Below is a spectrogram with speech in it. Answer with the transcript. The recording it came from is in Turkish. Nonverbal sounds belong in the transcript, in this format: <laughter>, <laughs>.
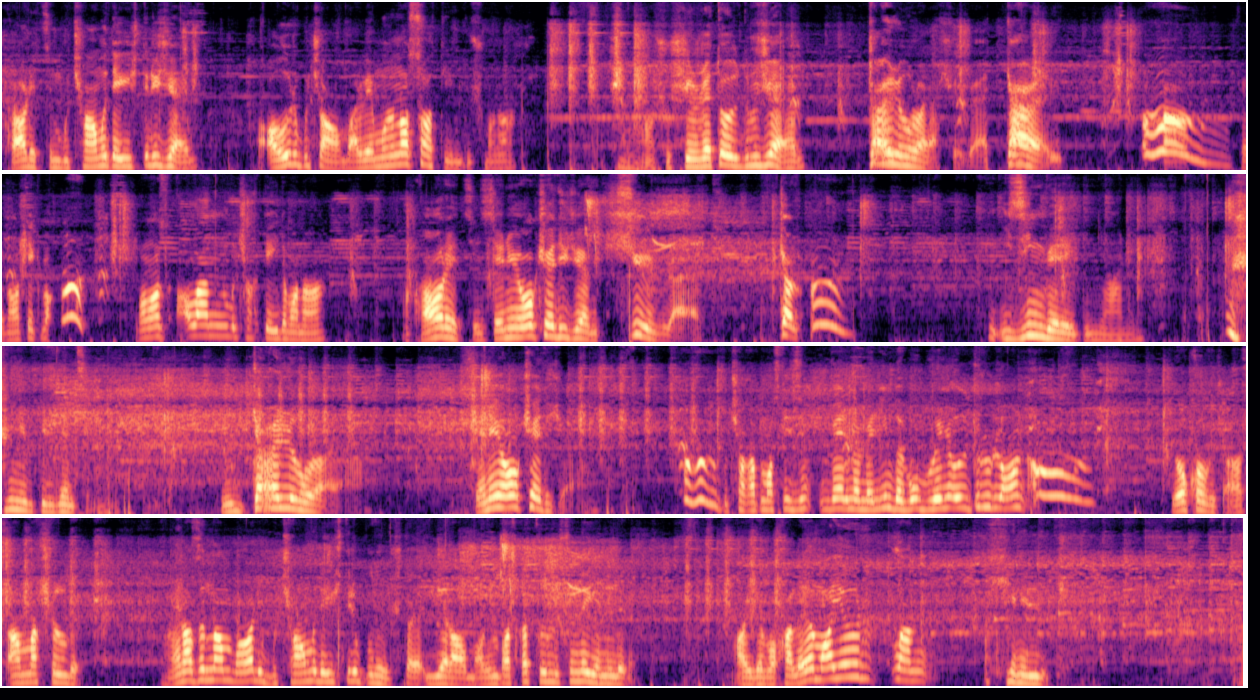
Kahretsin bıçağımı değiştireceğim. Ağır bıçağım var. Ben bunu nasıl atayım düşmana? Aa, şu şirreti öldüreceğim. Gel buraya şirret. Gel. Aa, fena tekme. Aa, Lan az alan bıçak değdi bana. Kahretsin seni yok edeceğim. Şirret. Gel. Aa. Bir izin vereydin yani. İşini bitireceğim seni. Gel buraya. Seni yok edeceğim. Aha, bıçak atmasına izin vermemeliyim de bu beni öldürür lan. Aa. Yok olacağız anlaşıldı. En azından bari bıçağımı değiştirip bu dövüşte yer almalıyım. Başka türlüsünde yenilirim. Haydi bakalım hayır lan yenildik.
